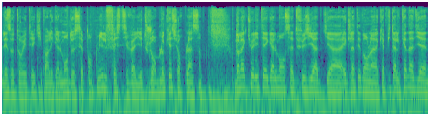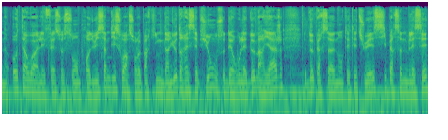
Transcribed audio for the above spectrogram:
Les autorités qui parlent également de 70 000 festivaliers toujours bloqués sur place. Dans l'actualité également, cette fusillade qui a éclaté dans la capitale canadienne, Ottawa. Les faits se sont produits samedi soir sur le parking d'un lieu de réception où se déroulaient deux mariages. Deux personnes ont été tuées, six personnes blessées.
